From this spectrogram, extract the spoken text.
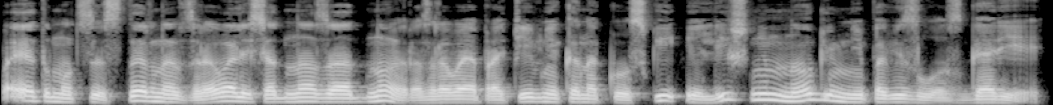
Поэтому цистерны взрывались одна за одной, разрывая противника на куски, и лишь немногим не повезло сгореть.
